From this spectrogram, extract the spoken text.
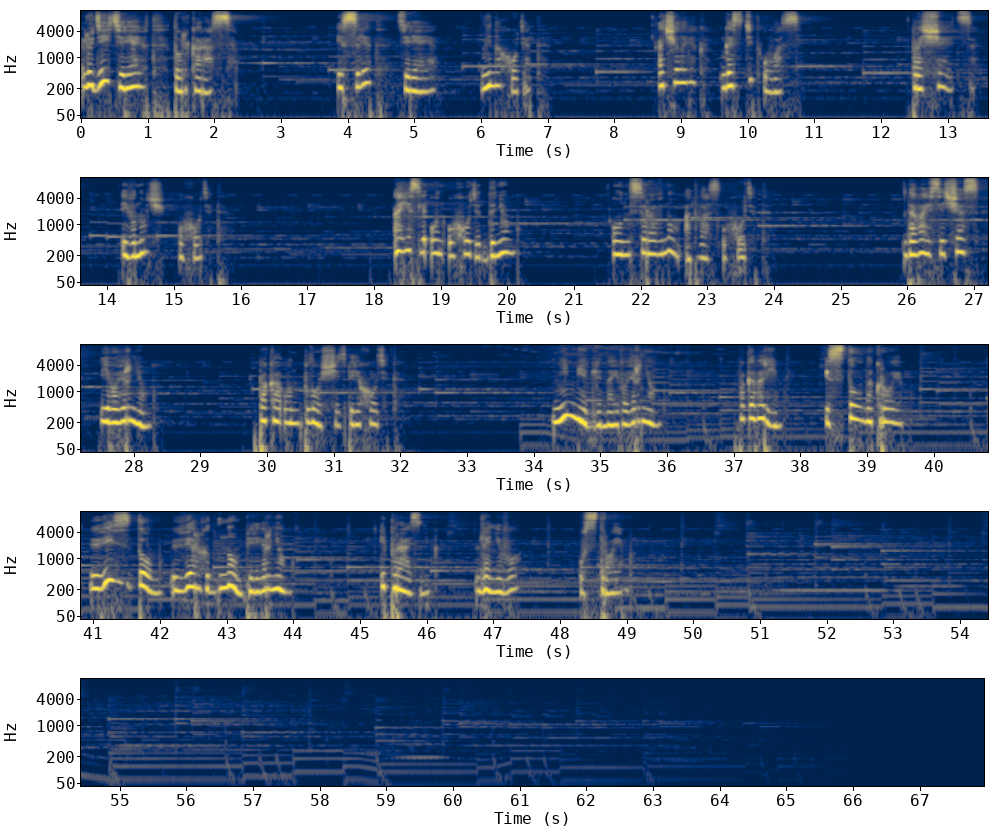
Людей теряют только раз. И след, теряя, не находят. А человек гостит у вас, прощается и в ночь уходит. А если он уходит днем, он все равно от вас уходит. Давай сейчас его вернем, пока он площадь переходит. Немедленно его вернем, поговорим и стол накроем. Весь дом вверх дном перевернем и праздник для него устроим.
